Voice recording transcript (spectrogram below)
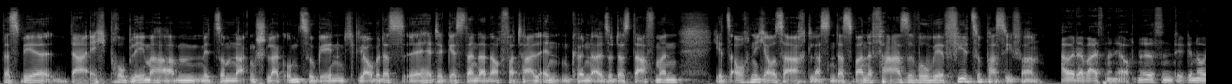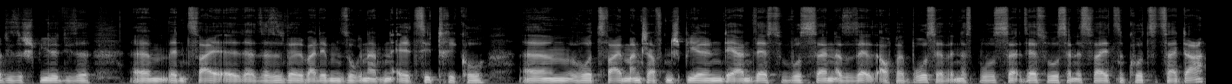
dass wir da echt Probleme haben, mit so einem Nackenschlag umzugehen. Und ich glaube, das äh, hätte gestern dann auch fatal enden können. Also das darf man jetzt auch nicht außer Acht lassen. Das war eine Phase, wo wir viel zu passiv waren. Aber da weiß man ja auch, ne, das sind ja genau diese Spiele, diese, ähm, wenn zwei, äh, da sind wir bei dem sogenannten LC-Trikot, ähm, wo zwei Mannschaften spielen, deren Selbstbewusstsein, also selbst, auch bei Borussia, wenn das Bewusstsein, Selbstbewusstsein ist zwar jetzt eine kurze Zeit da,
